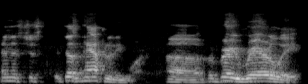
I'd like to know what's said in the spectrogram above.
and it's just it doesn't happen anymore. Uh, but very rarely.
